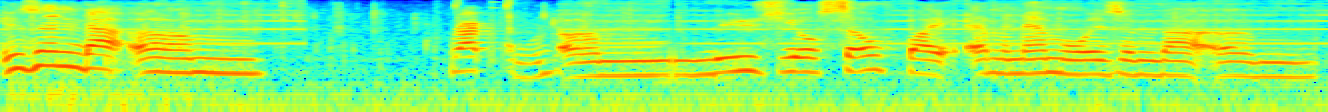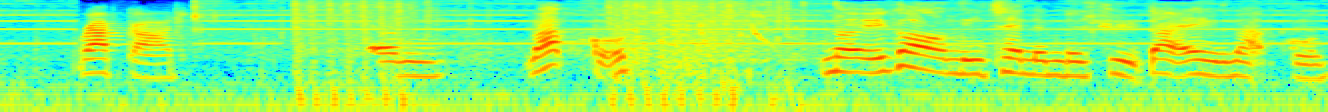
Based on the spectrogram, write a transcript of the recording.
Isn't that um Rap good. um lose yourself by Eminem or isn't that um Rap god. um rap god? No, you can't be telling the truth. That ain't rap god.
